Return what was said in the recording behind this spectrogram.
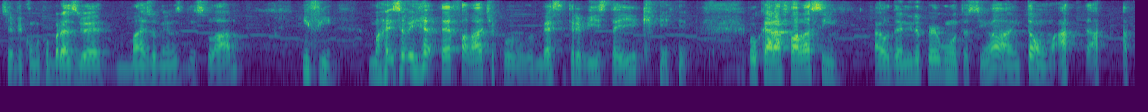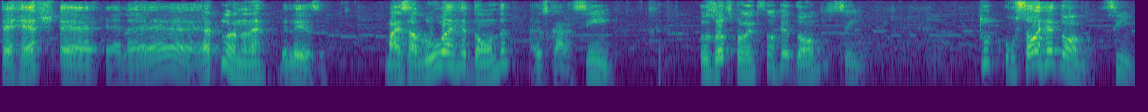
Você vê como que o Brasil é mais ou menos desse lado. Enfim, mas eu ia até falar, tipo, nessa entrevista aí, que o cara fala assim. Aí o Danilo pergunta assim, ó, oh, então, a, a, a Terra é, ela é, é plana, né? Beleza. Mas a Lua é redonda. Aí os caras, sim. Os outros planetas são redondos, sim. Tu, o Sol é redondo, sim.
